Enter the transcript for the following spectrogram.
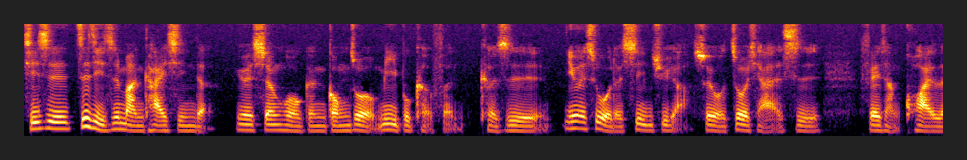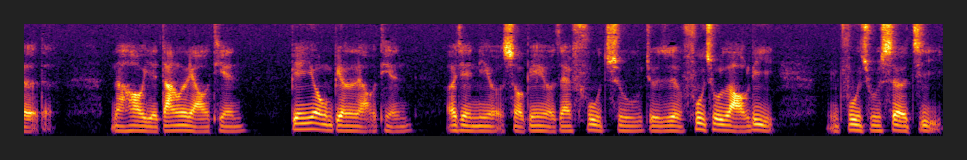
其实自己是蛮开心的，因为生活跟工作密不可分。可是因为是我的兴趣啊，所以我做起来是非常快乐的。然后也当聊天，边用边聊天，而且你有手边有在付出，就是付出劳力，你付出设计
